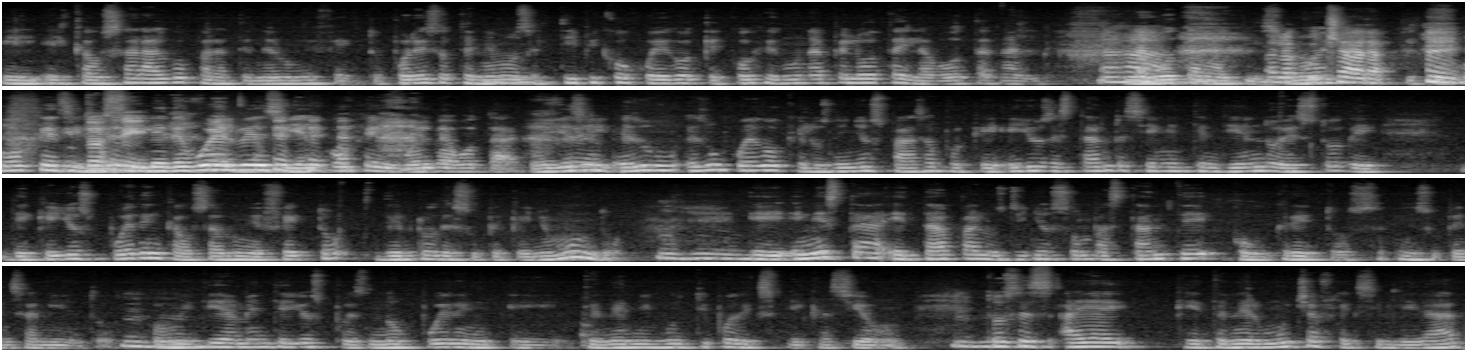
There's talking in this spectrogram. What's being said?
el, causar algo para tener un efecto. Por eso tenemos el típico juego que cogen una pelota y la botan al, la botan al piso. A la cuchara. Y tú coges y, le, devuelves y él coge y vuelve a botar. Y es, es, un, es un juego que los niños pasan porque ellos están recién entendiendo esto de de que ellos pueden causar un efecto dentro de su pequeño mundo. Eh, en esta etapa los niños son bastante concretos en su pensamiento. Cognitivamente ellos pues no pueden eh, tener ningún tipo de explicación. Entonces hay, que tener mucha flexibilidad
